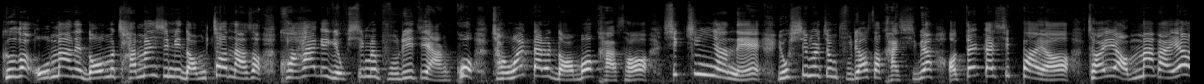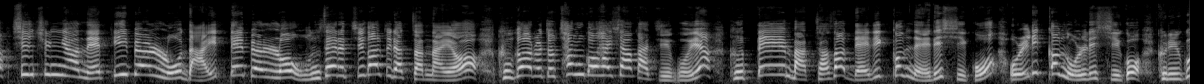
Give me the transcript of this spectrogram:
그거 오만에 너무 자만심이 넘쳐나서 과하게 욕심을 부리지 않고 정월달을 넘어가서 식축년에 욕심을 좀 부려서 가시면 어떨까 싶어요. 저희 엄마가요. 신축년에 띠별로 나이대별로 운세를 찍어드렸잖아요. 그거를 좀 참고하셔가지고요. 그때에 맞춰서 내릴 건 내리시고 올릴 건 올리시고 그리고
